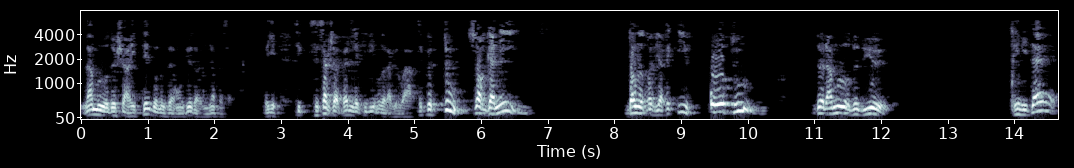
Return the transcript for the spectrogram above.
l'amour de charité dont nous verrons Dieu dans la vision voyez, c'est ça que j'appelle l'équilibre de la gloire. C'est que tout s'organise dans notre vie affective autour de l'amour de Dieu trinitaire,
